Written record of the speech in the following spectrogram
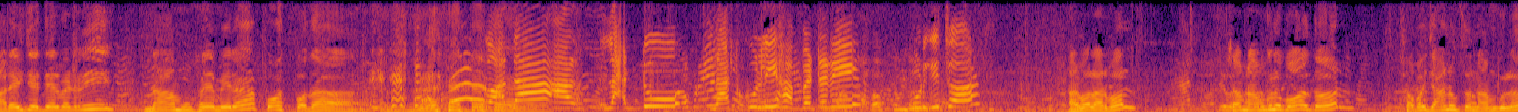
আর এই যে দের ব্যাটারি নাম হয়ে মেরা পথ পদা। আর লাড্ডু নাটকুলি হাফ ব্যাটারি মুরগি চর আর বল আর বল। সব নামগুলো বল তোর। সবাই জানুক তোর নামগুলো।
